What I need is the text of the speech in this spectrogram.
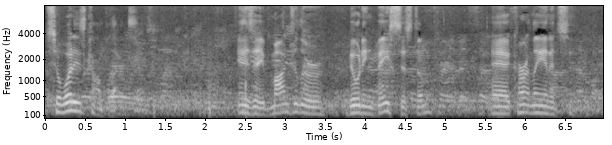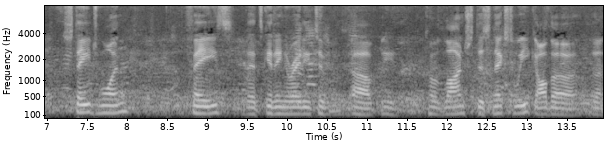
So, what is complex? It is a modular building base system, uh, currently in its stage one phase that's getting ready to uh, be to launch this next week. All the, the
